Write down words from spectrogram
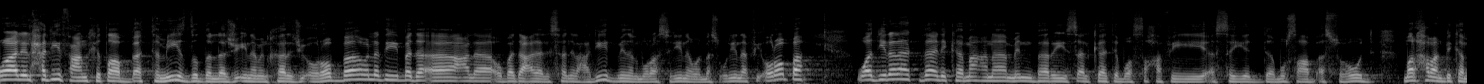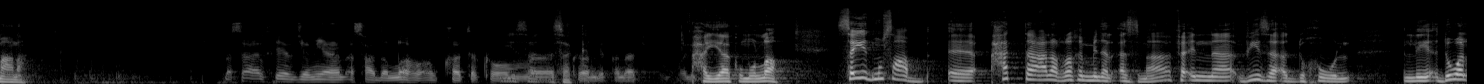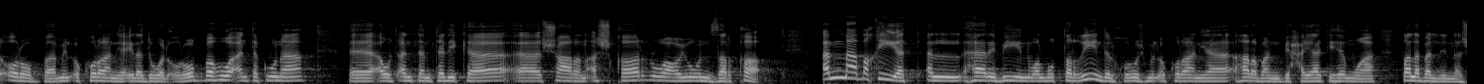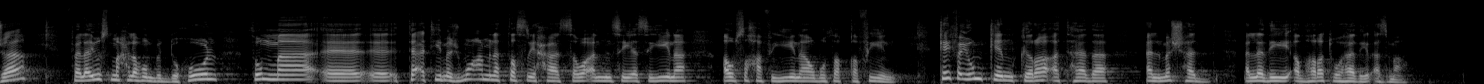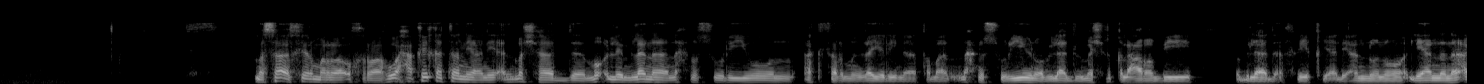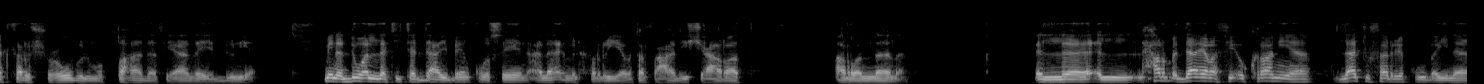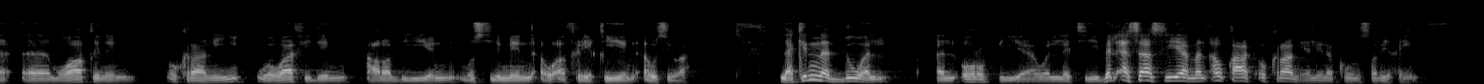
وللحديث عن خطاب التمييز ضد اللاجئين من خارج أوروبا والذي بدأ على أو بدأ على لسان العديد من المراسلين والمسؤولين في أوروبا ودلالات ذلك معنا من باريس الكاتب والصحفي السيد مصعب السعود. مرحبا بك معنا. مساء الخير جميعا. أسعد الله أوقاتكم. شكرا لقناتكم. حياكم الله. سيد مصعب حتى على الرغم من الأزمة فإن فيزا الدخول لدول أوروبا من أوكرانيا إلى دول أوروبا هو أن تكون أو أن تمتلك شعرا أشقر وعيون زرقاء. أما بقية الهاربين والمضطرين للخروج من أوكرانيا هربا بحياتهم وطلبا للنجاة فلا يسمح لهم بالدخول. ثم تأتي مجموعة من التصريحات سواء من سياسيين أو صحفيين ومثقفين كيف يمكن قراءة هذا المشهد الذي أظهرته هذه الأزمة؟ مساء الخير مرة أخرى. هو حقيقة يعني المشهد مؤلم لنا. نحن السوريون أكثر من غيرنا. طبعا نحن السوريون وبلاد المشرق العربي وبلاد أفريقيا لأننا, لأننا أكثر الشعوب المضطهدة في هذه الدنيا. من الدول التي تدعي بين قوسين علائم الحرية وترفع هذه الشعارات الرنانة. الحرب الدائرة في أوكرانيا لا تفرق بين مواطن أوكراني ووافد عربي مسلم أو أفريقي أو سواه لكن الدول الأوروبية والتي بالأساس هي من أوقعت أوكرانيا لنكون صريحين.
